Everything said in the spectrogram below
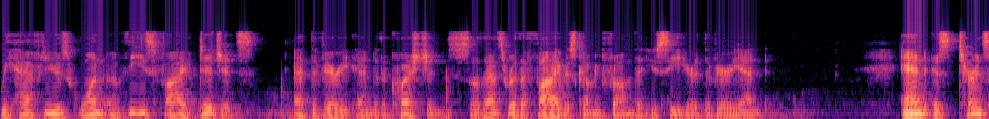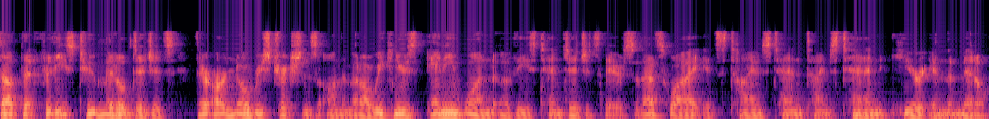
we have to use one of these five digits at the very end of the question. So that's where the 5 is coming from that you see here at the very end. And it turns out that for these two middle digits, there are no restrictions on them at all. We can use any one of these 10 digits there. So that's why it's times 10 times 10 here in the middle.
